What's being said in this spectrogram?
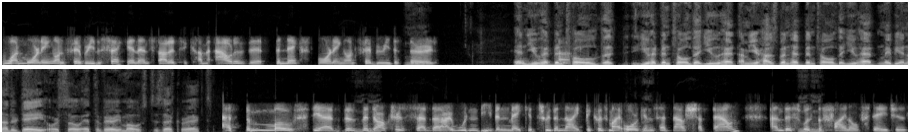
one morning on February the second and started to come out of it the next morning on February the 3rd mm-hmm. And you had been uh, told that you had been told that you had. I mean, your husband had been told that you had maybe another day or so at the very most. Is that correct? At the most, yeah. The, mm-hmm. the doctors said that I wouldn't even make it through the night because my organs right. had now shut down, and this was mm-hmm. the final stages.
